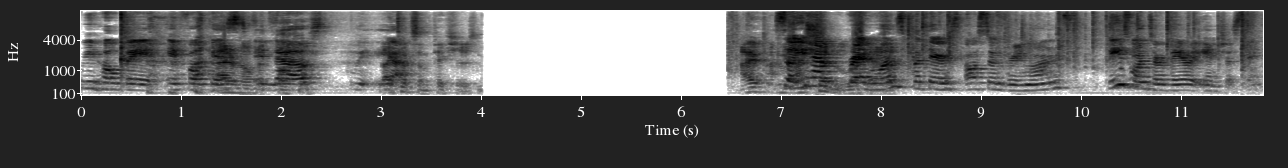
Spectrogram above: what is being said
We hope it it focused I don't know if it enough. We, I took some pictures. I, I mean, So you shouldn't have red ones, it. but there's also green ones. These ones are very interesting.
